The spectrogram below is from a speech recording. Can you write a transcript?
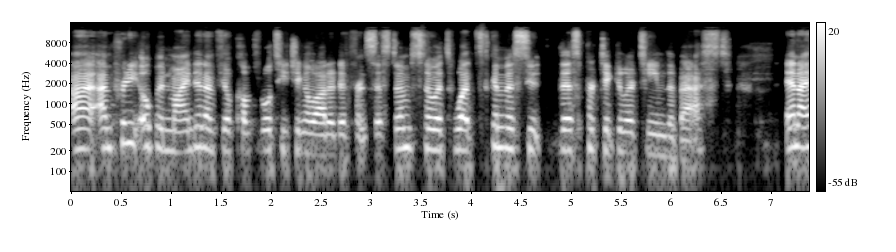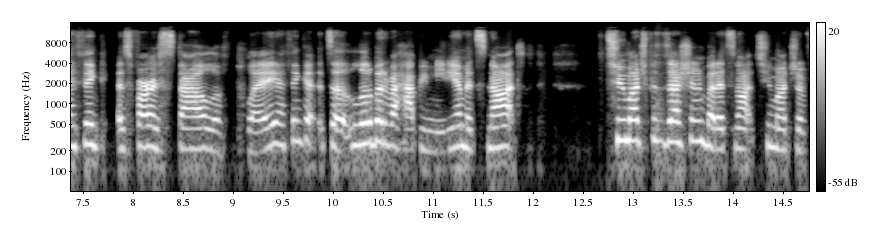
I, I'm pretty open minded. I feel comfortable teaching a lot of different systems. So, it's what's going to suit this particular team the best. And I think, as far as style of play, I think it's a little bit of a happy medium. It's not too much possession, but it's not too much of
